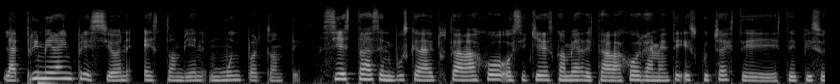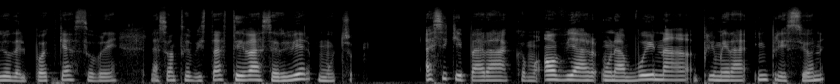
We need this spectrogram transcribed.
La primera impresión es también muy importante. Si estás en búsqueda de tu trabajo o si quieres cambiar de trabajo, realmente escucha este, este episodio del podcast sobre las entrevistas, te va a servir mucho. Así que para como obviar una buena primera impresión,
